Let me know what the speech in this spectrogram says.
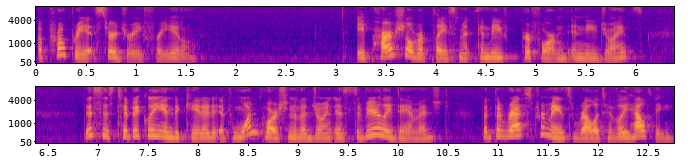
appropriate surgery for you. A partial replacement can be performed in knee joints. This is typically indicated if one portion of the joint is severely damaged, but the rest remains relatively healthy.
